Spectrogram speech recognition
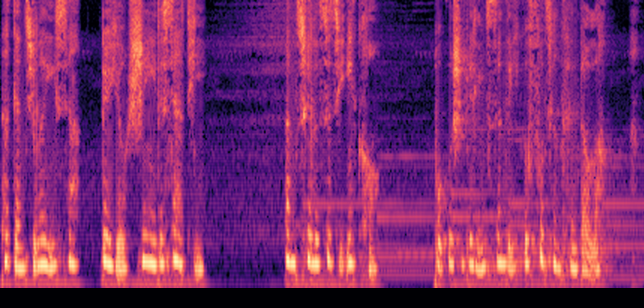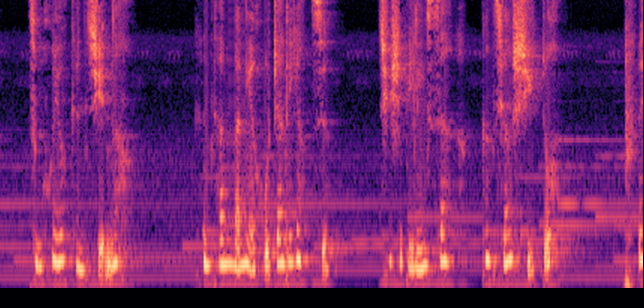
他感觉了一下略有诗意的下体，暗啐了自己一口。不过是被林三的一个副将看到了，怎么会有感觉呢？看他满脸胡渣的样子，却是比林三更强许多。呸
